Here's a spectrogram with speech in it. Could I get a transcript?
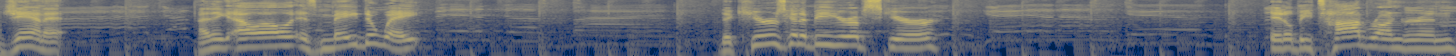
Janet. I think LL is made to wait. The Cure is going to be your obscure. It'll be Todd Rundgren.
